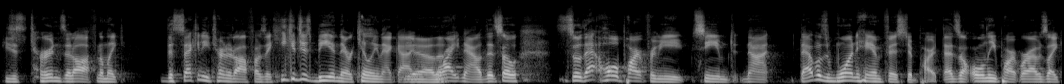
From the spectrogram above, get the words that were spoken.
he just turns it off, and I'm like. The second he turned it off, I was like, he could just be in there killing that guy Yeah, right now. That so, so that whole part for me seemed not that was one ham-fisted part. That's the only part where I was like,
